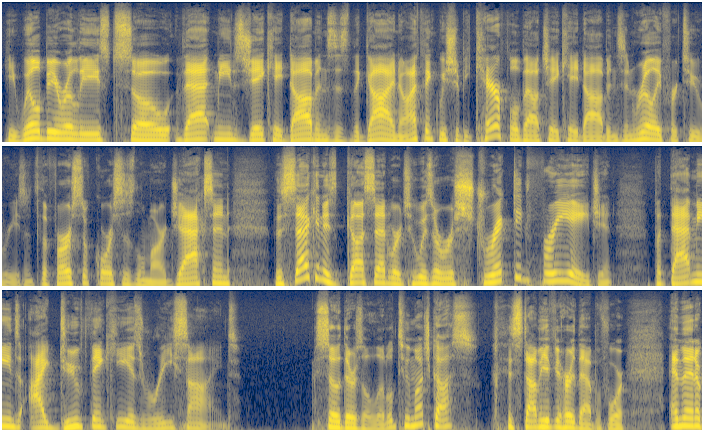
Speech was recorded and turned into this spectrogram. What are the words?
He will be released, so that means J.K. Dobbins is the guy. Now, I think we should be careful about J.K. Dobbins, and really for two reasons. The first, of course, is Lamar Jackson. The second is Gus Edwards, who is a restricted free agent, but that means I do think he is re signed. So there's a little too much Gus. Stop me if you heard that before. And then a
